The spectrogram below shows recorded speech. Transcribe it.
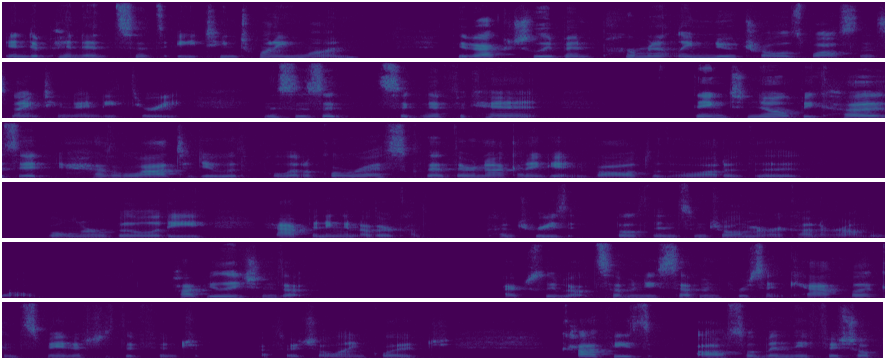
independent since 1821. They've actually been permanently neutral as well since 1993. And this is a significant thing to note because it has a lot to do with political risk, that they're not going to get involved with a lot of the vulnerability happening in other countries, both in Central America and around the world. The population's actually about 77% Catholic, and Spanish is the official language. Coffee's also been the official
